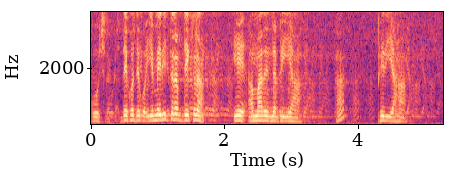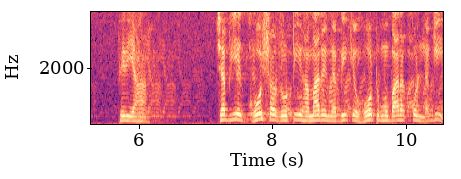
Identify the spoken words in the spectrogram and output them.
गोश्त रखा। देखो देखो, ये मेरी तरफ़ देखना। ये हमारे नबी यहाँ हाँ? फिर यहाँ फिर यहाँ। जब ये गोश्त और रोटी हमारे नबी के होठ मुबारक को लगी,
